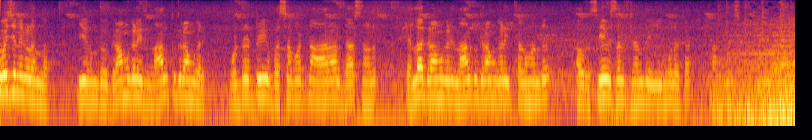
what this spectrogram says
ಯೋಜನೆಗಳನ್ನು ಈ ಒಂದು ಗ್ರಾಮಗಳಲ್ಲಿ, ನಾಲ್ಕು ಗ್ರಾಮಗಳಿಗೆ ಒಡ್ರೊಟ್ಟಿ ಬಸವಪಟ್ಟಣ ಆರಾಳು ದಾಸನಾಳು ಎಲ್ಲ ಗ್ರಾಮಗಳಿಗೆ ನಾಲ್ಕು ಗ್ರಾಮಗಳಿಗೆ ತಗೊಂಬಂದು ಅವರು ಸೇವೆ ಸಲ್ಲಿಸಿದಂದು ಈ ಮೂಲಕ ನಾನು.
